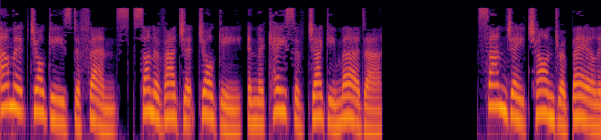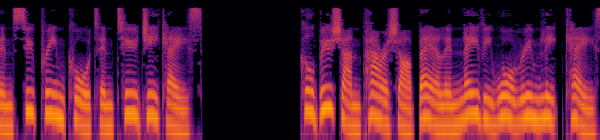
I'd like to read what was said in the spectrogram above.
Amit Jogi's defense son of Ajit Jogi in the case of Jaggi murder. Sanjay Chandra bail in Supreme Court in 2G case. Kulbhushan Parashar bail in Navy War Room leak case.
